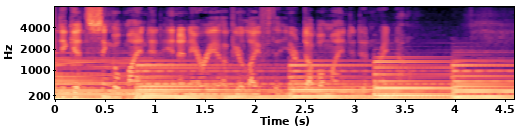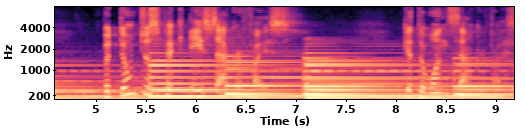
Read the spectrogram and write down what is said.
need to get single minded in an area of your life that you're double minded in right now. But don't just pick a sacrifice, get the one sacrifice.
